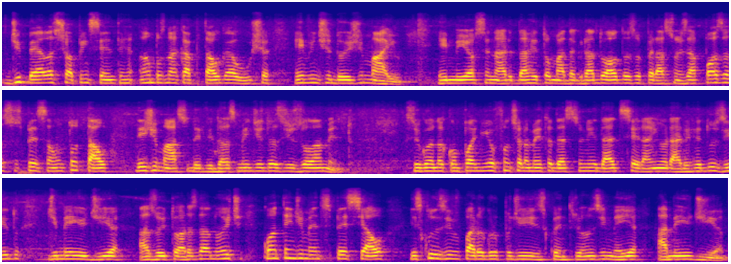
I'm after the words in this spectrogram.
de Belas Shopping Center, ambos na capital gaúcha, em 22 de maio, em meio ao cenário da retomada gradual das operações após a suspensão total desde março devido às medidas de isolamento. Segundo a companhia, o funcionamento dessa unidade será em horário reduzido, de meio-dia às 8 horas da noite, com atendimento especial exclusivo para o grupo de risco entre 11h30 a meio-dia.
